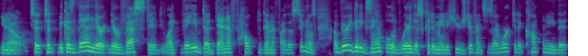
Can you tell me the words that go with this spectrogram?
you Yeah. know to, to because then they're they're vested like they've identif- helped identify those signals a very good example of where this could have made a huge difference is i worked at a company that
